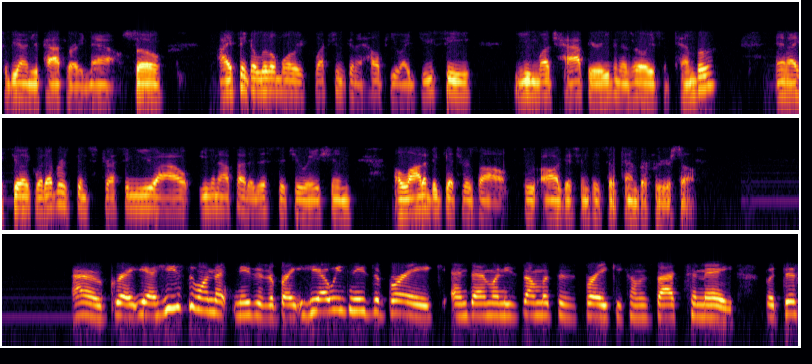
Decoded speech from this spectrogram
to be on your path right now. So I think a little more reflection is going to help you. I do see you much happier even as early as September. And I feel like whatever has been stressing you out, even outside of this situation, a lot of it gets resolved through August into September for yourself. Oh, great. Yeah, he's the one that needed a break. He always needs a break, and then when he's done with his break, he comes back to me. But this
